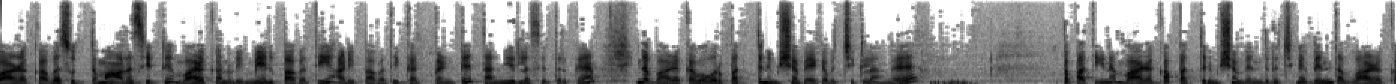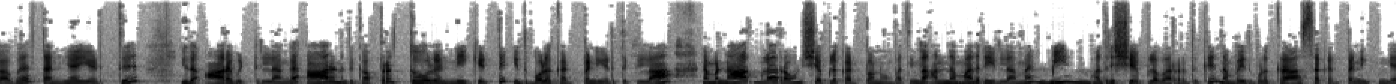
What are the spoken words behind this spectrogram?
வாழைக்காவை சுத்தமாக அலசிட்டு வாழைக்கானுடைய மேல் பாகத்தையும் அடிப்பாகத்தையும் கட் பண்ணிட்டு தண்ணீரில் சேர்த்துருக்கேன். இந்த வாழைக்காவை ஒரு பத்து நிமிஷம் வேக வச்சுக்கலாங்க. இப்போ பார்த்தீங்கன்னா வாழைக்காய் பத்து நிமிஷம் வெந்துடுச்சுங்க. வெந்த வாழைக்காவை தனியாக எடுத்து இதை ஆற விட்டுடலாங்க. ஆறினதுக்கப்புறம் தோலை நீக்கிட்டு இது போல் கட் பண்ணி எடுத்துக்கலாம். நம்ம நார்மலாக ரவுண்ட் ஷேப்பில் கட் பண்ணுவோம் பார்த்தீங்களா அந்த மாதிரி இல்லாமல் மீன் மாதிரி ஷேப்பில் வர்றதுக்கு நம்ம இது போல் கிராஸாக கட் பண்ணிக்கோங்க.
